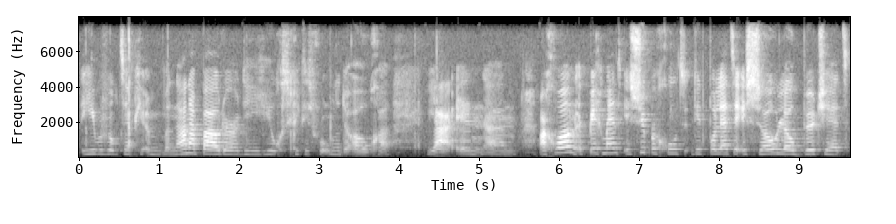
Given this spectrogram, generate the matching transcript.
hier bijvoorbeeld heb je een banana powder die heel geschikt is voor onder de ogen. Ja, en, um, maar gewoon het pigment is super goed. Dit palette is zo low budget.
